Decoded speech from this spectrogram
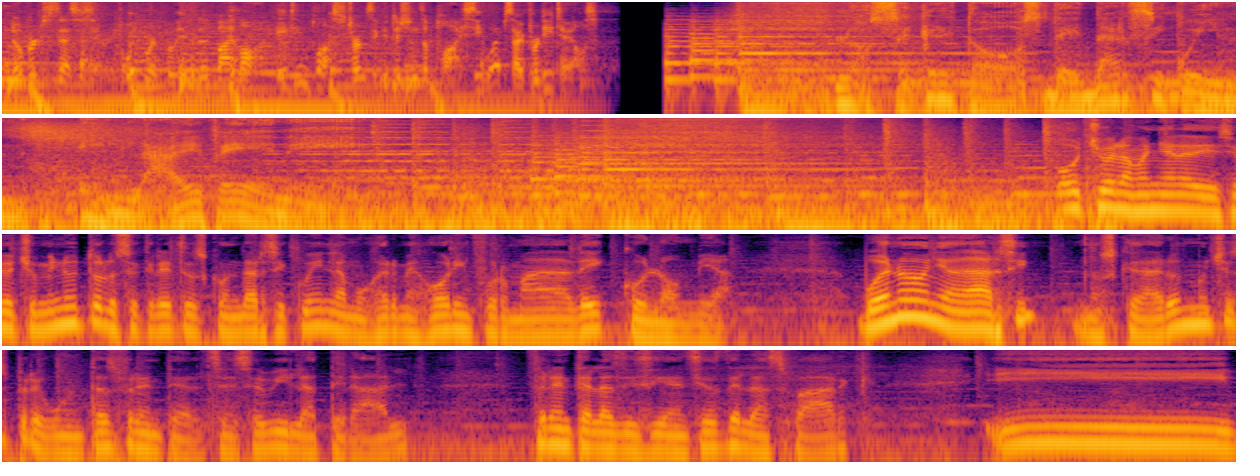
No purchase necessary. Void were prohibited by law. 18 plus. Terms and conditions apply. See website for details. Los secretos de Darcy Quinn en la FM. 8 de la mañana, 18 minutos, Los secretos con Darcy Quinn, la mujer mejor informada de Colombia. Bueno, doña Darcy, nos quedaron muchas preguntas frente al cese bilateral, frente a las disidencias de las FARC y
